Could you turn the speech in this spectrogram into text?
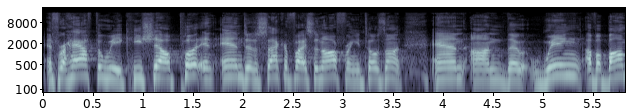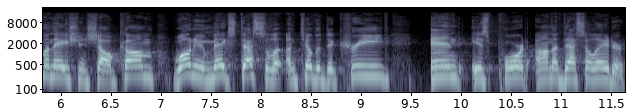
and for half the week he shall put an end to the sacrifice and offering. It goes on, and on the wing of abomination shall come one who makes desolate until the decreed end is poured on the desolator.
